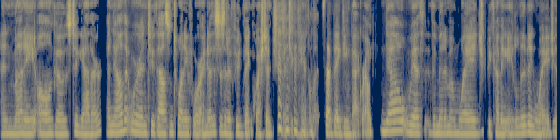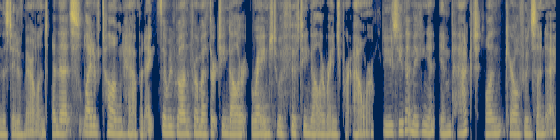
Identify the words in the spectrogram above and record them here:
and money all goes together. And now that we're in 2024, I know this isn't a food bank question, but you can handle it. It's that banking background. Now, with the minimum wage becoming a living wage in the state of Maryland, and that sleight of tongue happening. So we've gone from a $13 range to a $15 range per hour. Do you see that making an impact on Carroll Food Sunday?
